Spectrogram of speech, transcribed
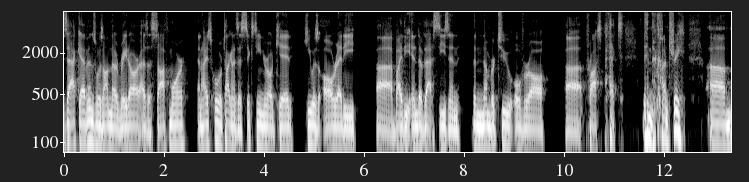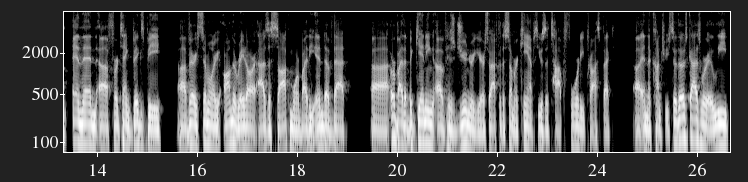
Zach Evans was on the radar as a sophomore in high school. We're talking as a 16 year old kid. He was already, uh, by the end of that season, the number two overall uh, prospect in the country. Um, and then uh, for Tank Bigsby, uh, very similarly on the radar as a sophomore by the end of that, uh, or by the beginning of his junior year. So after the summer camps, he was a top 40 prospect uh, in the country. So those guys were elite,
